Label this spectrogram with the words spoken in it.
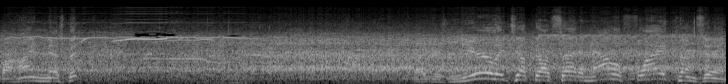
behind Nesbitt. Tigers nearly jumped offside, and now a flag comes in.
